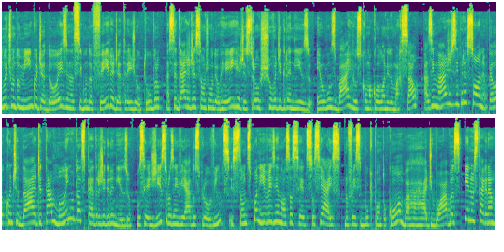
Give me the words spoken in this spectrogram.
No último domingo, dia 2, e na segunda-feira, dia 3 de outubro, a cidade de São João del Rei registrou chuva de granizo. Em alguns bairros, como a Colônia do Marçal, as imagens impressionam pela quantidade e tamanho das pedras de granizo. Os registros enviados por ouvintes estão disponíveis em nossas redes sociais, no facebook.com.br e no Instagram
